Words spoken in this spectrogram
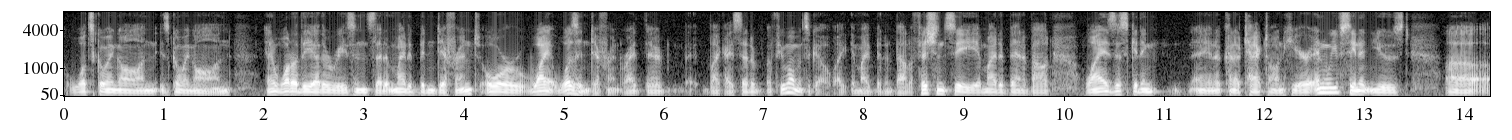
what's going on is going on, and what are the other reasons that it might have been different or why it wasn't different right? There like i said a, a, few moments ago like it might have been about efficiency. It might have been about why is this getting you know kind of tacked on here? And we've seen it used uh,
